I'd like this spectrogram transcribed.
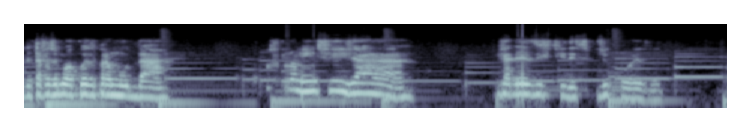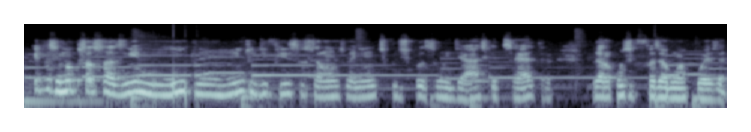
tentar fazer alguma coisa para mudar. Particularmente já já desisti desse tipo de coisa. Porque, tipo assim, uma pessoa sozinha é muito, muito difícil se ela não tiver nenhum tipo de exposição midiática, etc. ela conseguir fazer alguma coisa.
